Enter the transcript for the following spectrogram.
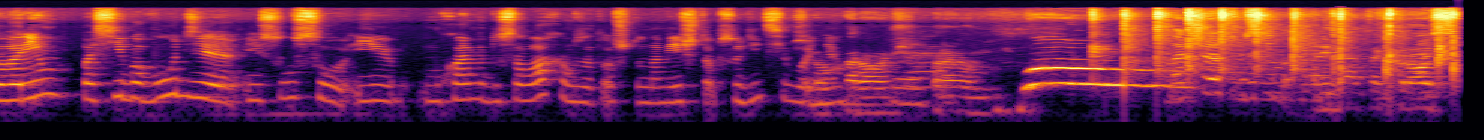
говорим спасибо Будде, Иисусу и Мухаммеду Салахам за то, что нам есть что обсудить сегодня. Хорошего. Прям. Большое спасибо. Ребята, кроссы.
